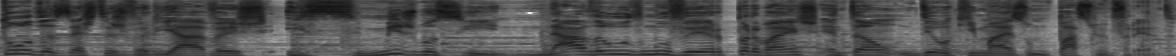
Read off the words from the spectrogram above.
todas estas variáveis e se mesmo assim nada o demover, parabéns, então deu aqui mais um passo em frente.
